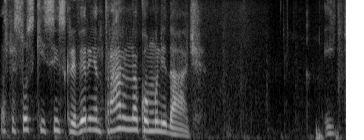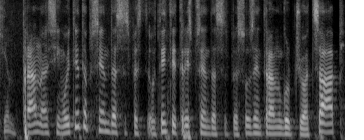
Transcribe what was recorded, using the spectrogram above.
nas pessoas que se inscreveram e entraram na comunidade. E que entraram, assim, 80% dessas 83% dessas pessoas entraram no grupo de WhatsApp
